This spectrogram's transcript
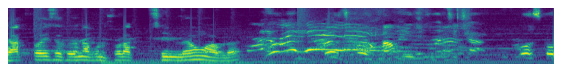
જાગતો હોય છે તો એના પણ થોડાક સીન લેવું આપણે Let's go,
